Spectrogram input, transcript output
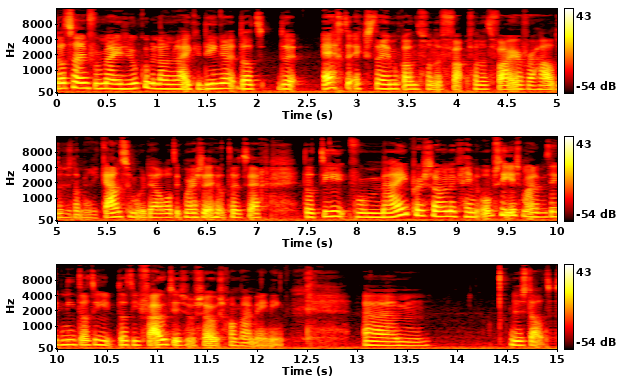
dat zijn voor mij zulke belangrijke dingen dat de echte extreme kant van, de, van het FIRE-verhaal, dus het Amerikaanse model, wat ik maar de hele tijd zeg, dat die voor mij persoonlijk geen optie is. Maar dat betekent niet dat die, dat die fout is of zo, is gewoon mijn mening. Um, dus dat.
